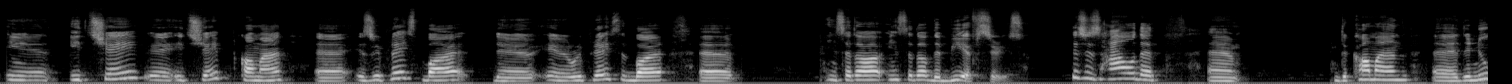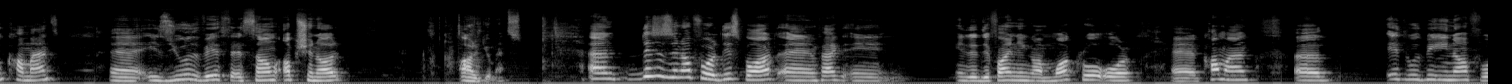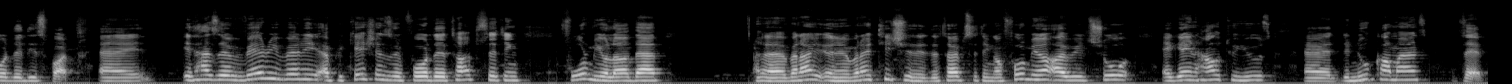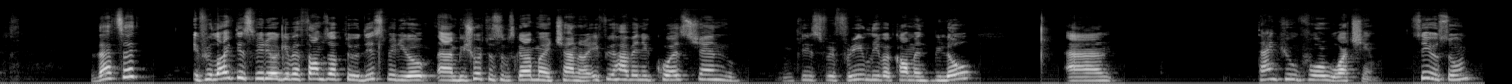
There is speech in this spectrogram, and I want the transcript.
in its shape uh, its shape command uh, is replaced by the uh, replaced by uh, instead of instead of the BF series. This is how that um, the command uh, the new command uh, is used with uh, some optional arguments. And this is enough for this part. Uh, in fact in, in the defining a macro or command it would be enough for the this part it has a very very applications for the typesetting formula that uh, when I uh, when I teach uh, the typesetting of formula I will show again how to use the new commands there. That's it. If you like this video give a thumbs up to this video and be sure to subscribe my channel. If you have any question please feel free leave a comment below. And thank you for watching. See you soon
